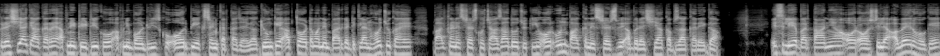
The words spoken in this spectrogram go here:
रशिया क्या कर रहा है, अपनी ट्रीटी को, अपनी बाउंड्रीज़ को और भी एक्सटेंड करता जाएगा। क्योंकि अब तो ऑटोमन एम्पायर का डिक्लाइन हो चुका है बाल्कन स्टेट्स कुछ आज़ाद हो चुकी हैं और उन बाल्कन स्टेट्स पे अब रशिया कब्ज़ा करेगा। इसलिए बरतानिया और ऑस्ट्रेलिया अवेयर हो गए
